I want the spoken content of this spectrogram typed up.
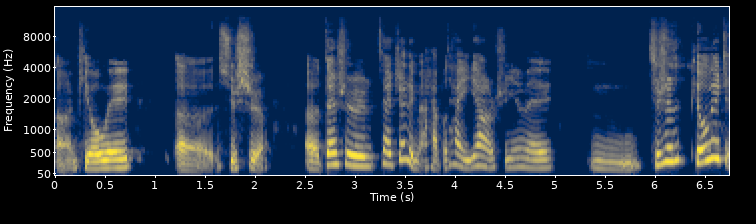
呃 P O V 呃叙事，呃，但是在这里面还不太一样，是因为嗯，其实 P O V 这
